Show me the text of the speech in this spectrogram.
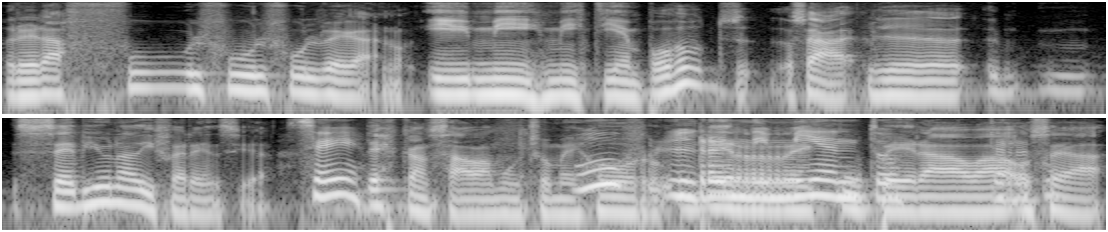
Pero era full, full, full vegano. Y mis, mis tiempos, o sea, se vio una diferencia. Sí. Descansaba mucho mejor. el me rendimiento. recuperaba, Te o recu- sea,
